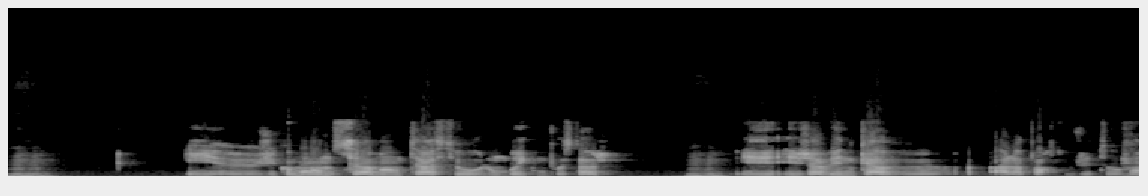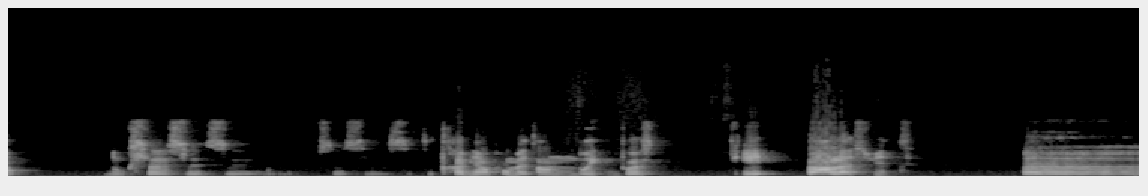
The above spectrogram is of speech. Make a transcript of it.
Mhm. Et euh, j'ai commencé à m'intéresser au lombricompostage. Mhm. Et, et j'avais une cave à l'appart où j'étais au Mans. Donc ça, c'était très bien pour mettre un lombricompost. Et par la suite, euh,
